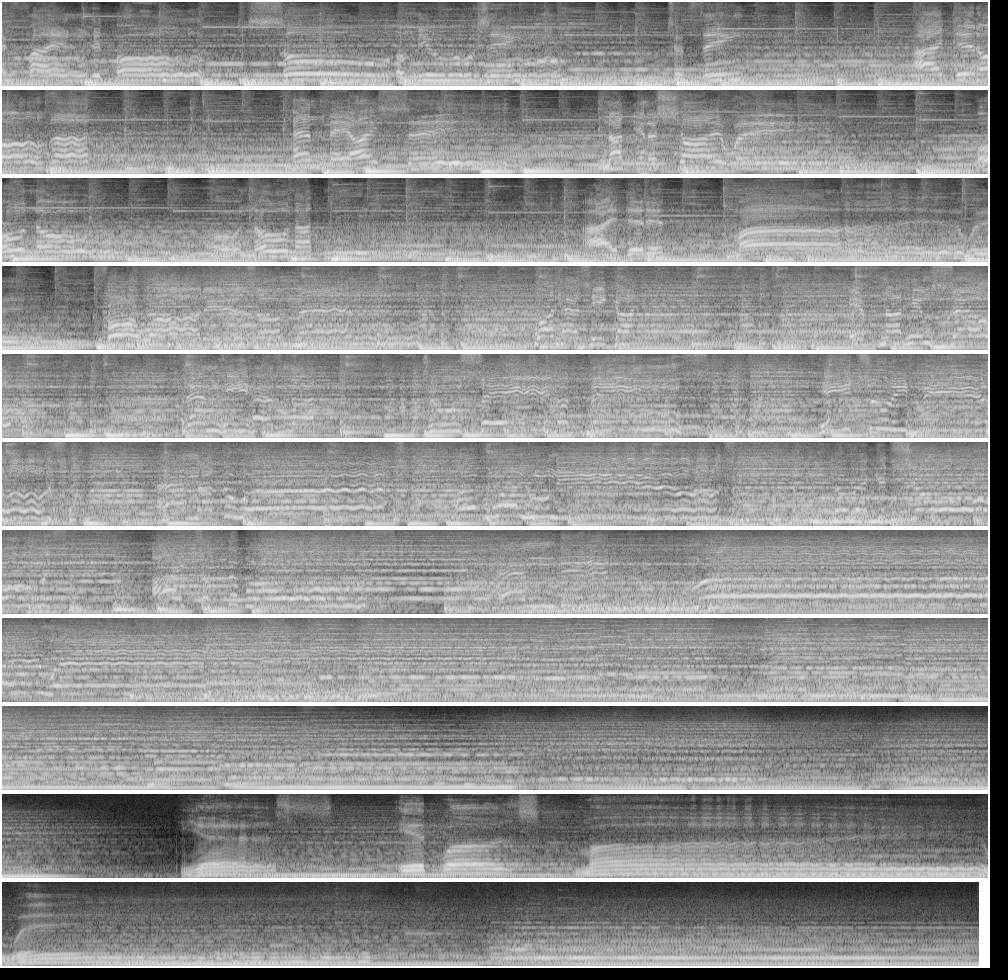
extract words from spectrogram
I find it all so amusing to think I did all that. And may I say, not in a shy way. Oh no, oh no, not me. I did it my. For what is a man? What has he got? If not himself,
